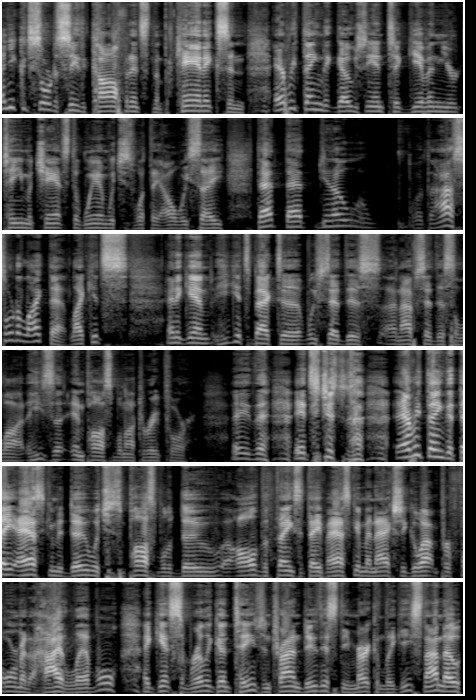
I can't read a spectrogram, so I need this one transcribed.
and you could sort of see the confidence, and the mechanics, and everything that goes into giving your team a chance to win, which is what they always say. That that you know I sort of like that. Like it's, and again, he gets back to we've said this, and I've said this a lot. He's uh, impossible not to root for. It's just everything that they ask him to do, which is impossible to do. All the things that they've asked him and actually go out and perform at a high level against some really good teams and try and do this in the American League East. And I know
